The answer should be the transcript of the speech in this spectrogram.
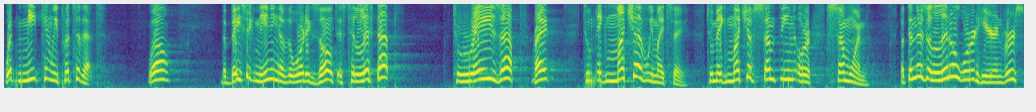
what meat can we put to that? Well, the basic meaning of the word exalt is to lift up, to raise up, right? To make much of, we might say. To make much of something or someone. But then there's a little word here in verse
